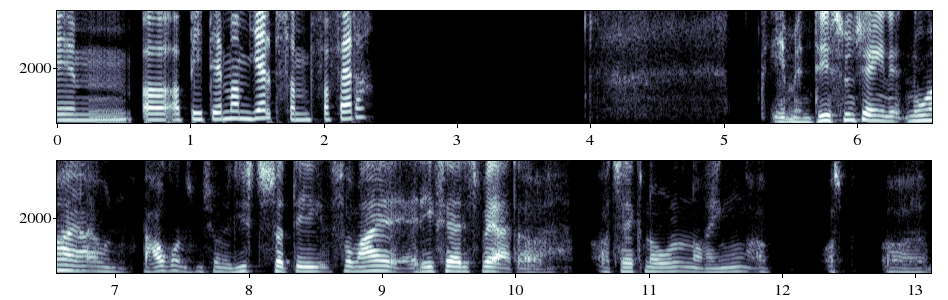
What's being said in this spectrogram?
øh, og, og bede dem om hjælp som forfatter? Jamen, det synes jeg egentlig. Nu har jeg jo en baggrund som journalist, så det, for mig er det ikke særlig svært at, at tage knoglen og ringe og, og, og,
